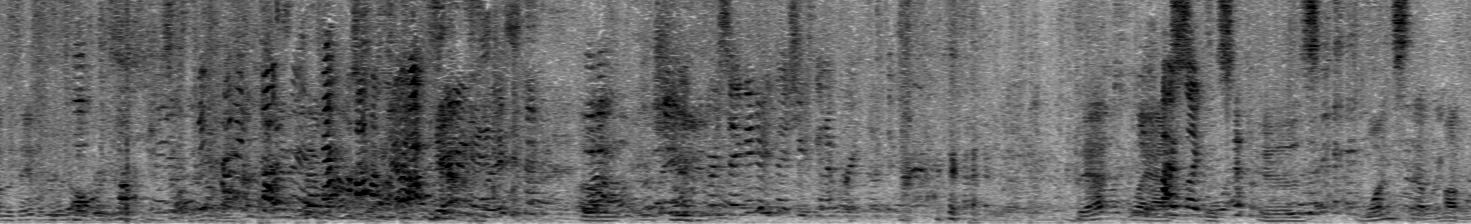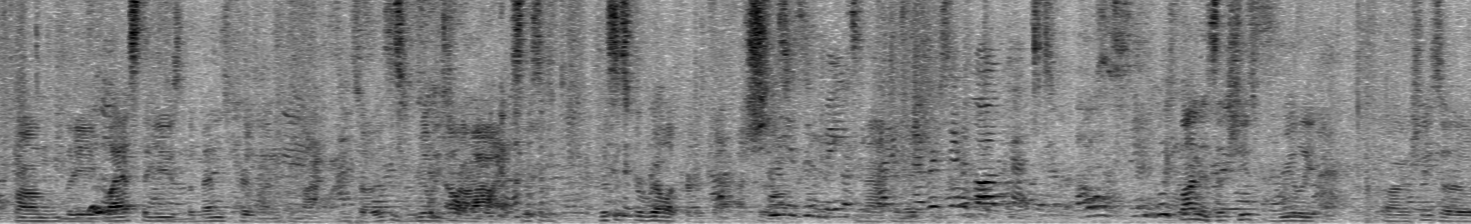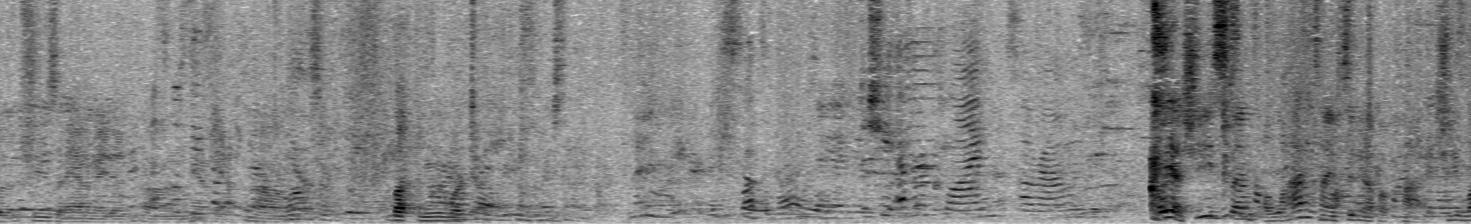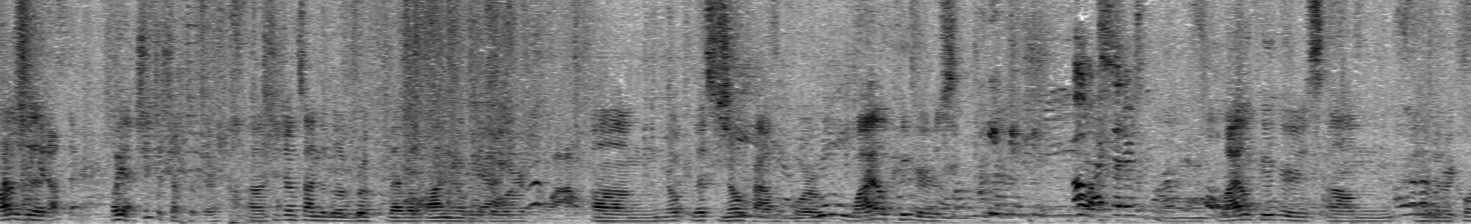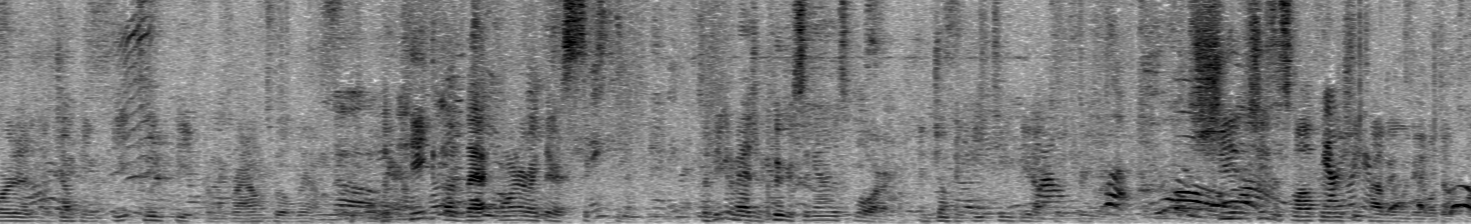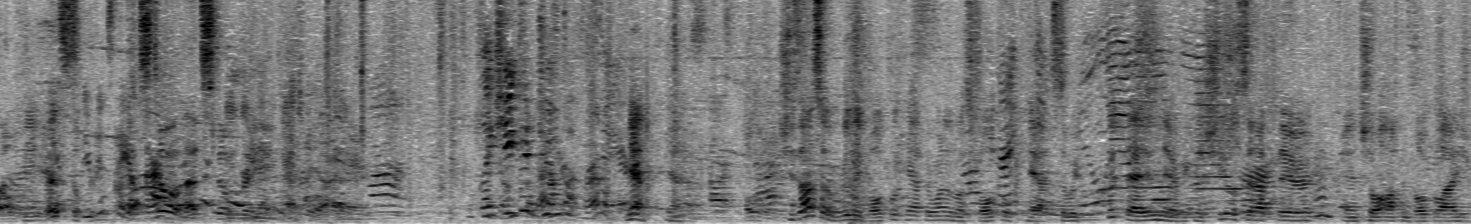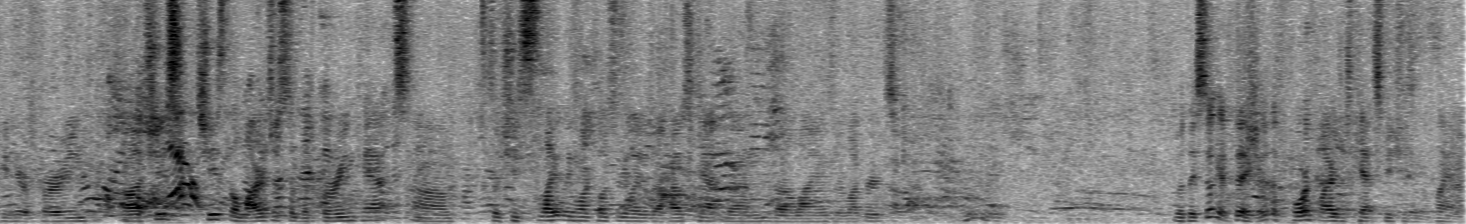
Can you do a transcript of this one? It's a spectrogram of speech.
on the table. and we go for it. Yeah. Um, she, For a second, I thought she was gonna break nothing. that glass like, is, is one step up from the glass they use in the men's prison in Milan. So this is really strong glass. This is this is gorilla proof glass. She It's- is amazing. I've never seen a bobcat. What's really fun is that she's really uh, she's a she's an animated um, cat. Um, but I mean we worked it. Does she ever climb around? Oh yeah, she spends a lot of time sitting up a high. She loves it. up there. Oh yeah, she just jumps up there. Uh, she jumps onto the roof, that little awning over the door. Um, no, that's no problem for wild cougars. Oh, I thought it was a. Wild cougars um, have been recorded of jumping 18 feet from the ground to a limb. The peak of that corner right there is 16 feet. So if you can imagine a cougar sitting on this floor and jumping 18 feet up to a tree. limb. She, she's a small cougar. She'd probably only be able to jump 12 feet. But it's still You pretty can stay impressive. up there. Still, that's still pretty impressive. Like she could jump up there. Yeah, yeah. She's also a really vocal cat. They're one of the most vocal cats. So we put that in there because she will sit up there and she'll often vocalize. You can hear her purring. Uh, she's she's the largest of the purring cats. Um, so she's slightly more closely related to a house cat than the lions or leopards. But they still get big. They're the fourth largest cat species on the planet.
